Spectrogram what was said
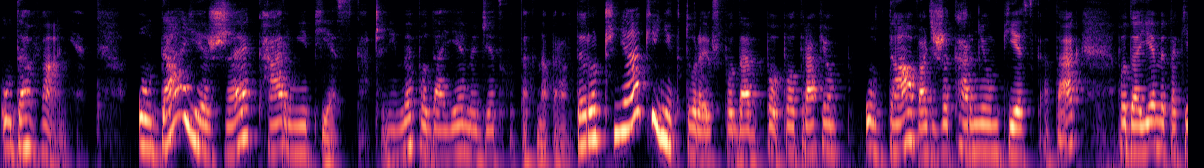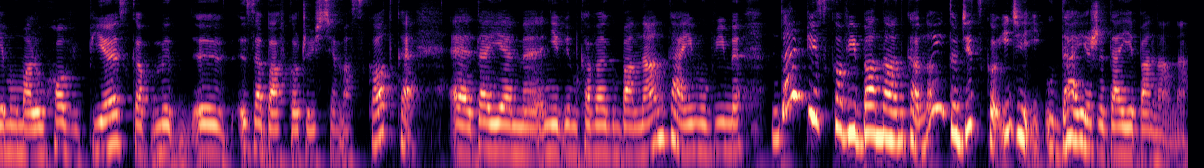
udawanie udaje, że karmię pieska, czyli my podajemy dziecku tak naprawdę roczniaki, niektóre już poda, po, potrafią udawać, że karmią pieska, tak? Podajemy takiemu maluchowi pieska, my, y, zabawkę oczywiście maskotkę, e, dajemy, nie wiem, kawałek bananka i mówimy daj pieskowi bananka, no i to dziecko idzie i udaje, że daje banana.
